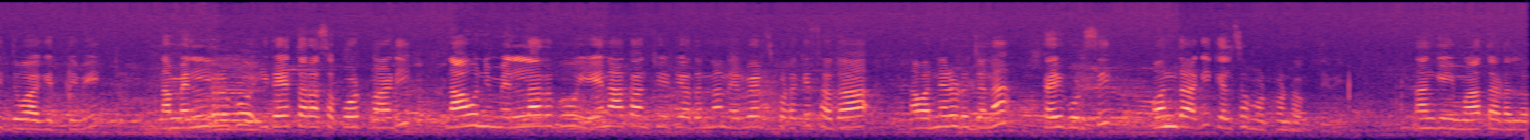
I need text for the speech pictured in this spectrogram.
ಸಿದ್ಧವಾಗಿರ್ತೀವಿ. ನಮ್ಮೆಲ್ಲರಿಗೂ ಇದೇ ಥರ ಸಪೋರ್ಟ್ ಮಾಡಿ ನಾವು ನಿಮ್ಮೆಲ್ಲರಿಗೂ ಏನು ಆಕಾಂಕ್ಷೆ ಇದೆಯೋ ಅದನ್ನು ನೆರವೇರಿಸ್ಕೊಡೋಕ್ಕೆ ಸದಾ ನಾವು ಹನ್ನೆರಡು ಜನ ಕೈಗೂಡಿಸಿ ಒಂದಾಗಿ ಕೆಲಸ ಮಾಡ್ಕೊಂಡು ಹೋಗ್ತೀವಿ. ನನಗೆ ಈ ಮಾತಾಡಲು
